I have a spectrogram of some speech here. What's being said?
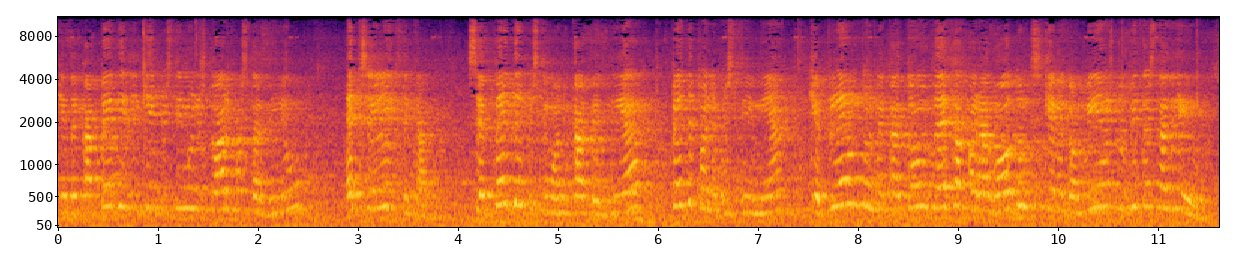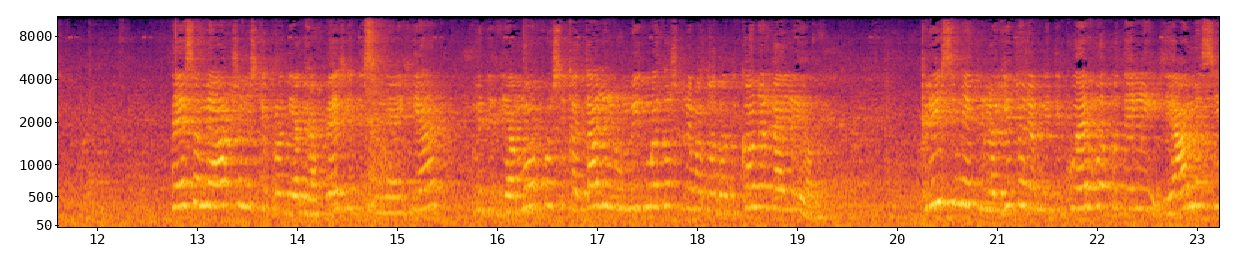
και 15 ειδικοί επιστήμονες του Α σταδίου εξελίχθηκαν σε πέντε επιστημονικά πεδία, πέντε πανεπιστήμια και πλέον των 110 παραγόντων της καινοτομίας του Β' σταδίου. Θέσαμε άξονες και προδιαγραφές για τη συνέχεια με τη διαμόρφωση κατάλληλου μείγματος χρηματοδοτικών εργαλείων. Κρίσιμη επιλογή του ερευνητικού έργου αποτελεί η άμεση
